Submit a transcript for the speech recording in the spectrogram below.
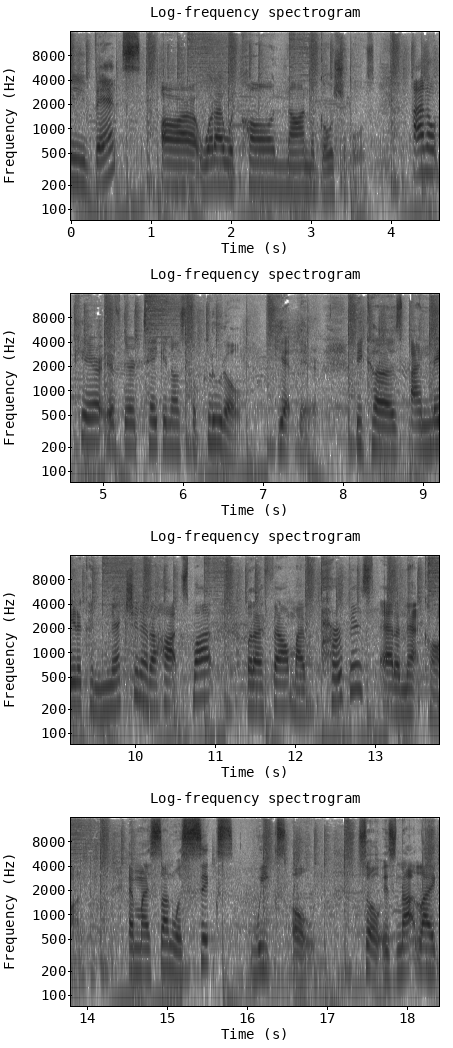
The events are what I would call non-negotiables. I don't care if they're taking us to Pluto, get there. Because I made a connection at a hot spot, but I found my purpose at a NatCon. And my son was six weeks old. So it's not like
